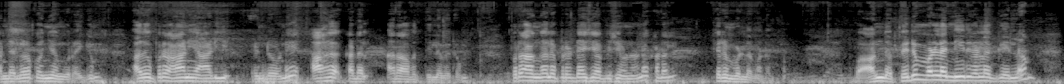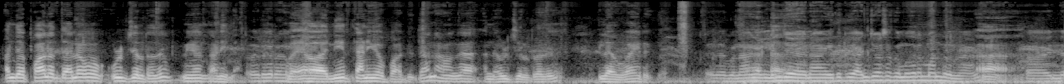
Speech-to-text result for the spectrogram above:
அந்த அளவு கொஞ்சம் குறைக்கும். அதுக்கப்புறம் ஆணி ஆடி என்றோடனே ஆக கடல் அராபத்தில் வரும். அப்புறம் அங்கால பிரதேச ஆஃபீஸ் கடல் பெரும்பள்ளம் நடக்கும் அப்போ அந்த பெரும்பள்ள நீர்களுக்கு எல்லாம் அந்த பாலத்தால் உள் செல்றது மிக கடினம். நீர் தனிவை பார்த்து தான் அவங்க அந்த உள் செல்றது. இலவாக இருக்கும் இப்போ நாங்கள் இங்கே நான் இதுக்கு அஞ்சு வருஷத்துக்கு முதல்ல வந்திருந்தேன் இந்த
